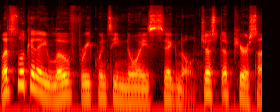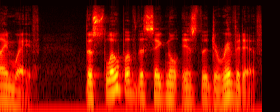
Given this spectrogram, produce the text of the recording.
Let's look at a low frequency noise signal, just a pure sine wave. The slope of the signal is the derivative.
